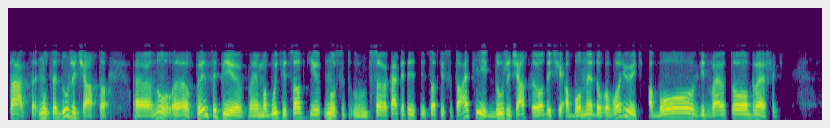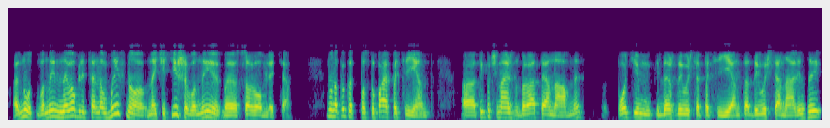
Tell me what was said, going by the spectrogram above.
Так, це ну це дуже часто. Е, ну, е, в принципі, е, мабуть, відсотки, ну, в 40-50% ситуацій дуже часто родичі або не договорюють, або відверто брешуть. Е, ну, вони не роблять це навмисно, найчастіше вони е, соромляться. Ну, наприклад, поступає пацієнт, е, ти починаєш збирати анамнез, потім ідеш, дивишся пацієнта, дивишся аналізи,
